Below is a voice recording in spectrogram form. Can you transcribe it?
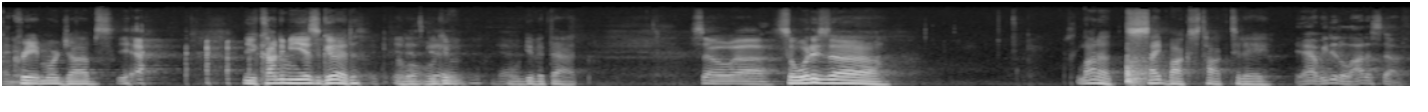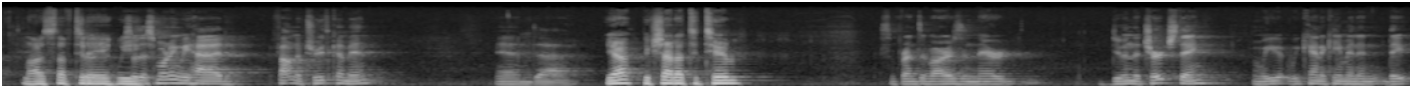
anyway. create more jobs. Yeah. The economy is good. It we'll, is we'll good. give Yeah. we'll give it that. So uh, So what is uh, a lot of site Sightbox talk today? yeah, we did a lot of stuff A lot of stuff today. So, we so this morning we had Fountain of Truth come in, and uh, yeah, big shout out to Tim. some friends of ours, and they're doing the church thing. And we we kind of came in, and they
